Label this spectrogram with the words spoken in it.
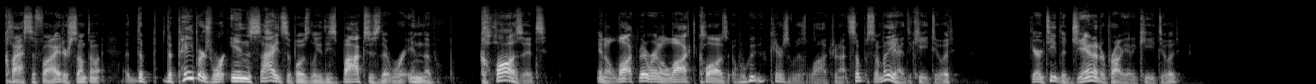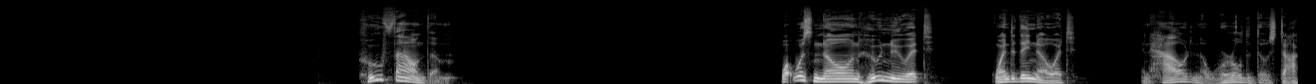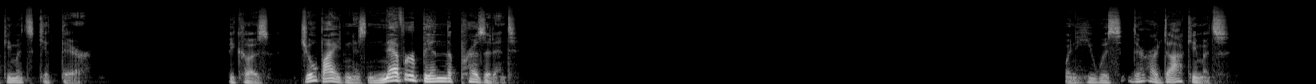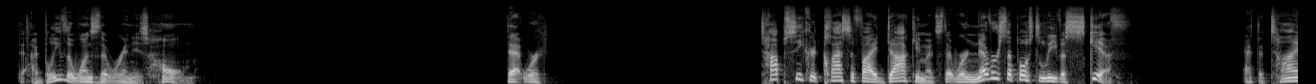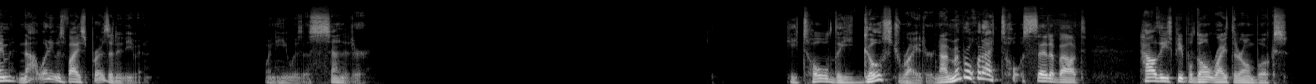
classified or something. The, the papers were inside, supposedly, these boxes that were in the closet in a lock. They were in a locked closet. Who cares if it was locked or not? Somebody had the key to it. Guaranteed the janitor probably had a key to it. Who found them? What was known? Who knew it? When did they know it? And how in the world did those documents get there? Because Joe Biden has never been the president. When he was, there are documents, that I believe the ones that were in his home, that were top secret classified documents that were never supposed to leave a SCIF at the time, not when he was vice president, even, when he was a senator. He told the ghostwriter. Now, remember what I to- said about how these people don't write their own books?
